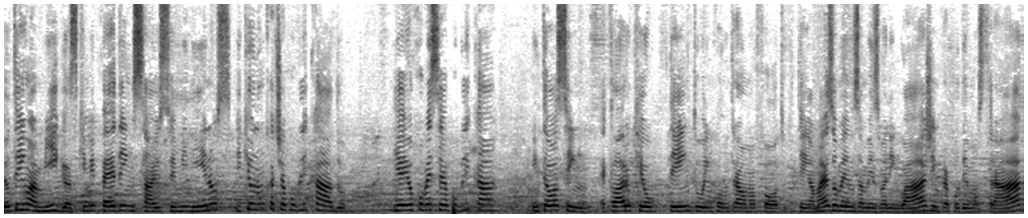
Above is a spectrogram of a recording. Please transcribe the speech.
Eu tenho amigas que me pedem ensaios femininos e que eu nunca tinha publicado. E aí eu comecei a publicar. Então, assim, é claro que eu tento encontrar uma foto que tenha mais ou menos a mesma linguagem para poder mostrar.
